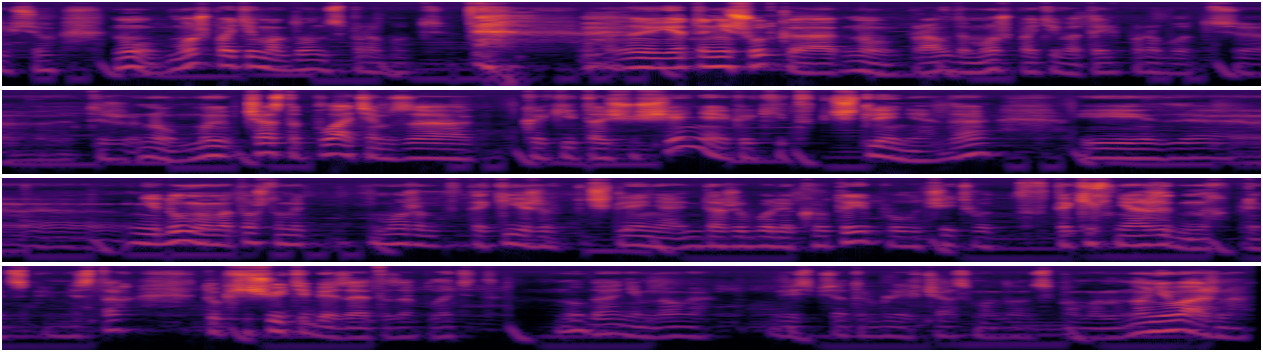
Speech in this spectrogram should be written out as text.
и все. Ну, можешь пойти в Макдональдс поработать. Э, это не шутка, а, ну, правда, можешь пойти в отель поработать. Э, ты же, ну, мы часто платим за какие-то ощущения, какие-то впечатления, да, и э, не думаем о том, что мы можем такие же впечатления, даже более крутые, получить вот в таких неожиданных, в принципе, местах, только еще и тебе за это заплатят. Ну да, немного. 250 рублей в час в Макдональдсе, по-моему. Но неважно.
